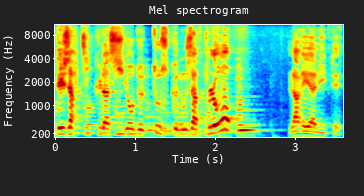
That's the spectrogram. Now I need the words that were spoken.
désarticulation de tout ce que nous appelons la réalité.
